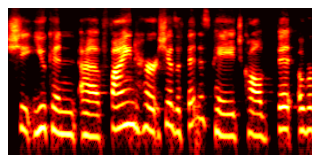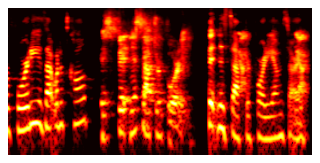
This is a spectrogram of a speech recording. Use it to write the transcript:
she you can uh, find her. She has a fitness page called Fit Over 40. Is that what it's called? It's Fitness After 40. Fitness After 40. I'm sorry. Yeah.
